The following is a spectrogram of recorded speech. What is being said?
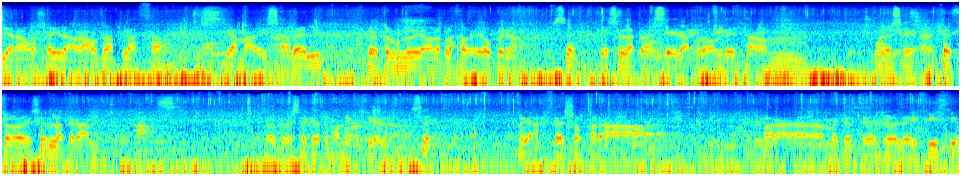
y ahora vamos a ir a la otra plaza que se llama de Isabel, pero todo el mundo le llama la plaza de ópera, Sí. que es en la trasera, por donde están. No sé, esto es el lateral. Pero tenés aquí a tu mano izquierda. Sí. Hay accesos para, para meterte dentro del edificio.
